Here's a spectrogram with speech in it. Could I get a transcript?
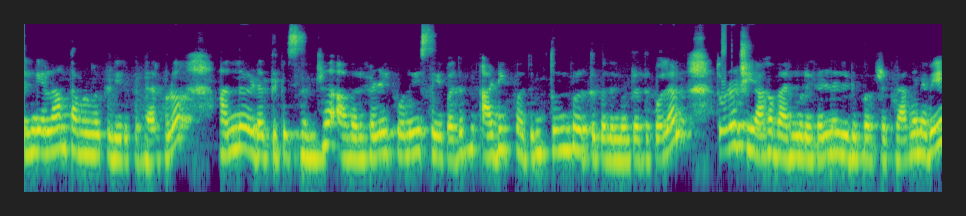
எங்கெல்லாம் தமிழ் மக்கள் இருக்கிறார்களோ அந்த இடத்துக்கு சென்று அவர்களை கொலை செய்வதும் அடிப்பதும் துன்புறுத்துவதும் என்றது போல தொடர்ச்சியாக வன்முறைகளில் ஈடுபட்டிருக்கிறாங்க. எனவே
